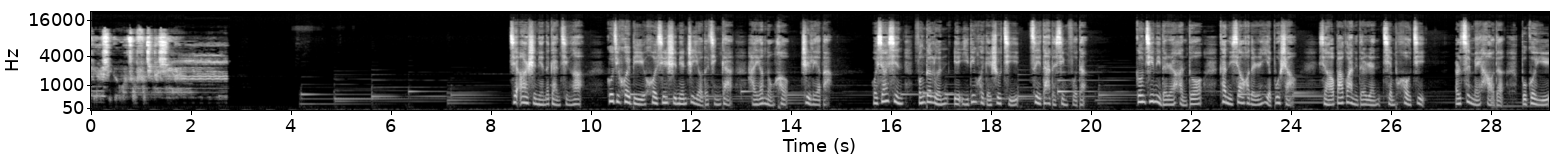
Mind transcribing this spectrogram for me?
这也。是一个我做父亲的心愿。近二十年的感情啊，估计会比霍心十年挚友的情感还要浓厚炽烈吧。我相信冯德伦也一定会给舒淇最大的幸福的。攻击你的人很多，看你笑话的人也不少，想要八卦你的人前仆后继。而最美好的，不过于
